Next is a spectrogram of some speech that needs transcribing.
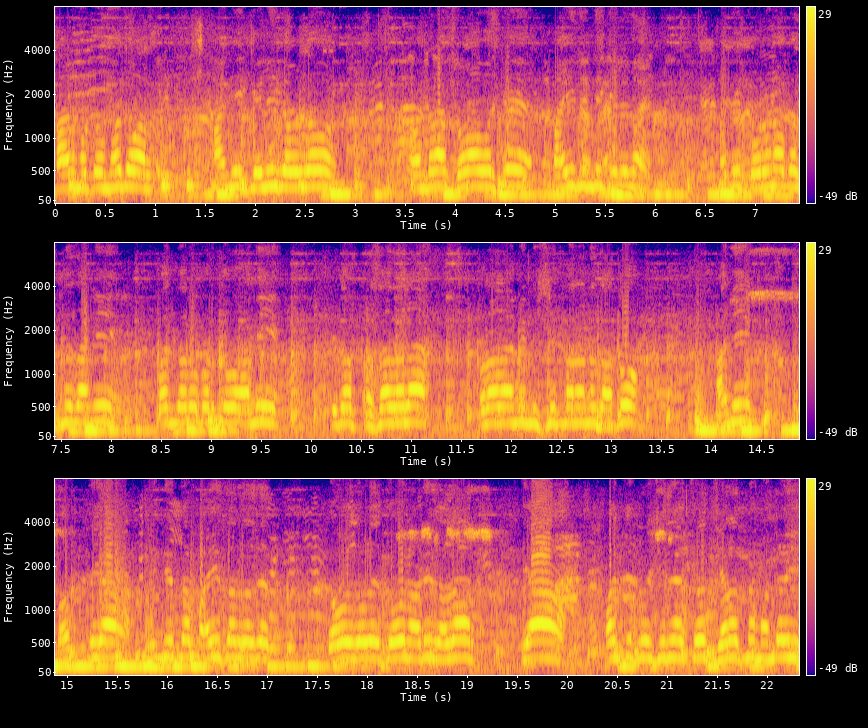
फार मोठं महत्त्व आलं. आम्ही गेली जवळजवळ पंधरा सोळा वर्षे पायी दिंडी केलेलं आहे. म्हणजे कोरोनापासूनच आम्ही पण बरोबर परंतु आम्ही तिथं प्रसादाला कोणाला आम्ही निश्चितपणानं जातो. आणि भक्त या दिंडीतनं पायी चालत जवळजवळ दोन अडीच हजार या पंचक्रोशीण्याचं शहरातनं मंडळी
